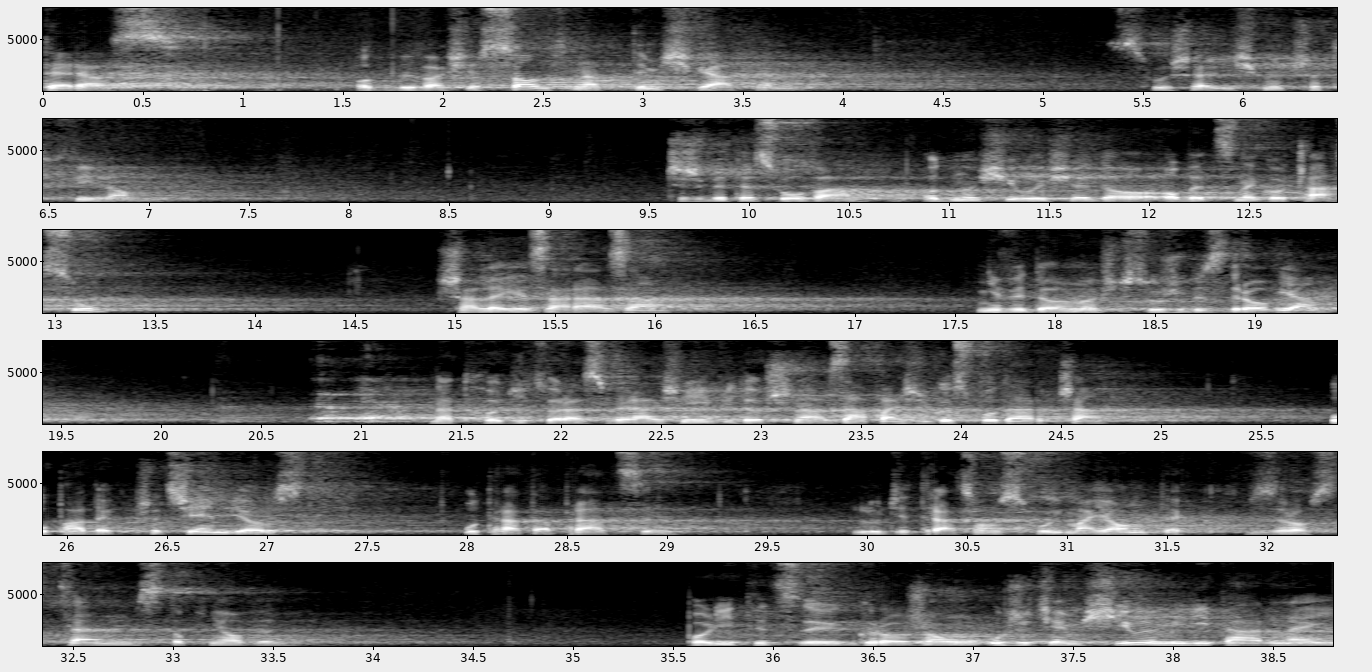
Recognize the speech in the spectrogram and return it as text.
Teraz odbywa się sąd nad tym światem. Słyszeliśmy przed chwilą. Czyżby te słowa odnosiły się do obecnego czasu? Szaleje zaraza, niewydolność służby zdrowia, nadchodzi coraz wyraźniej widoczna zapaść gospodarcza, upadek przedsiębiorstw, utrata pracy, ludzie tracą swój majątek, wzrost cen stopniowy. Politycy grożą użyciem siły militarnej,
